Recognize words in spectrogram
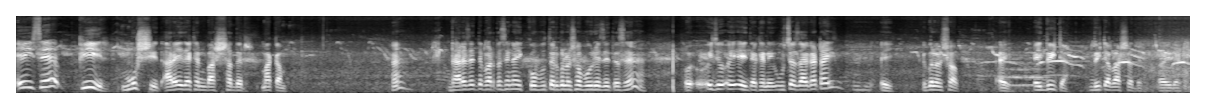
এই সে পীর মুর্শিদ আর এই দেখেন বাদশাদের মাকাম হ্যাঁ? ধারে যেতে পারতেছে না এই কবুতরগুলো সব উড়ে যেতেছে হ্যাঁ? ওই- যে ওই- এই দেখেন এই উঁচা জায়গাটাই এই এগুলো সব এই এই দুইটা দুইটা বাদশাদের ওই দেখেন।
